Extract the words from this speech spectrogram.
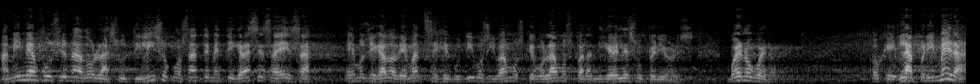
A mí me han funcionado, las utilizo constantemente y gracias a esa hemos llegado a diamantes ejecutivos y vamos que volamos para niveles superiores. Bueno, bueno. Ok, la primera.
